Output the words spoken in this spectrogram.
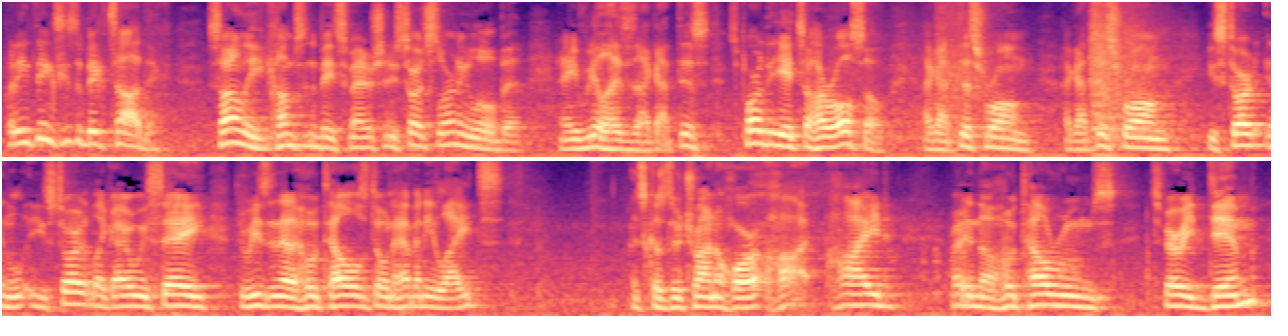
but he thinks he's a big tzaddik. Suddenly he comes in the base Spanish and he starts learning a little bit, and he realizes I got this. It's part of the Yetzer Hara also. I got this wrong. I got this wrong. You start in, you start like I always say. The reason that hotels don't have any lights is because they're trying to hide right in the hotel rooms. It's very dim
